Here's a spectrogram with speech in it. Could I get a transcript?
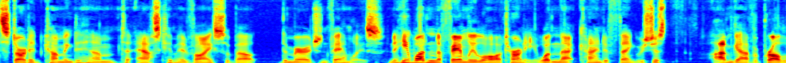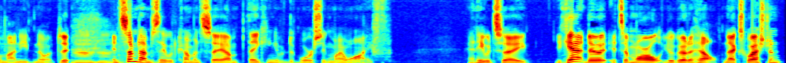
started coming to him to ask him advice about the marriage and families. Now, he wasn't a family law attorney. It wasn't that kind of thing. It was just, I'm going to have a problem. I need to know what to do. Mm-hmm. And sometimes they would come and say, I'm thinking of divorcing my wife. And he would say, You can't do it. It's immoral. You'll go to hell. Next question.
